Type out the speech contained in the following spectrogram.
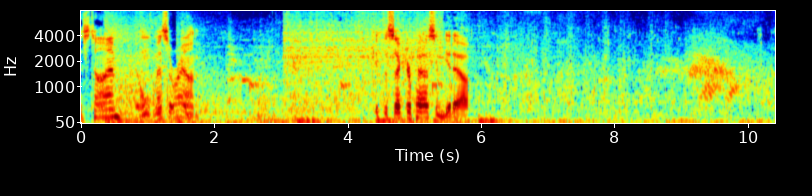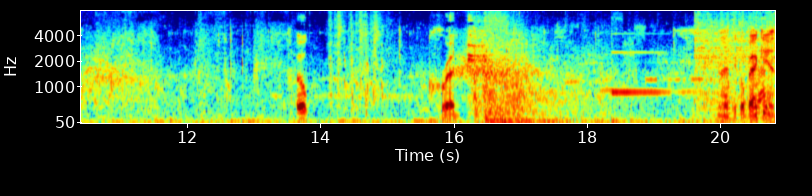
This time, don't mess around. Get the sector pass and get out. Oh. Crud. Now I have to go back in.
